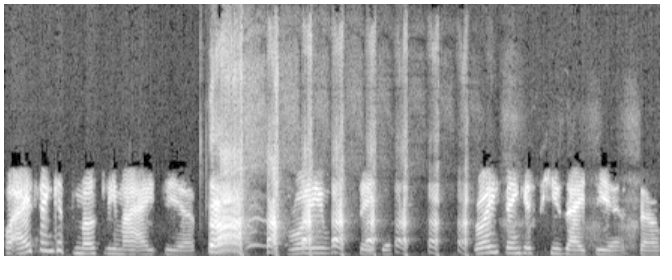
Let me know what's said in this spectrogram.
Well, I think it's mostly my idea. Roy say. Roy think it's his idea, so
